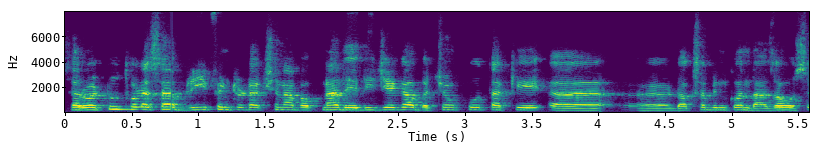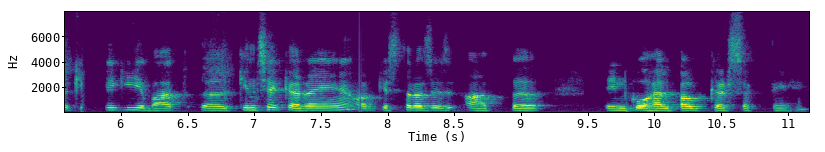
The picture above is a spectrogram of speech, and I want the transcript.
सरवटू थोड़ा सा ब्रीफ इंट्रोडक्शन आप अपना दे दीजिएगा बच्चों को ताकि डॉक्टर साहब इनको अंदाज़ा हो सके कि ये बात किन से कर रहे हैं और किस तरह से आप इनको हेल्प आउट कर सकते हैं।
